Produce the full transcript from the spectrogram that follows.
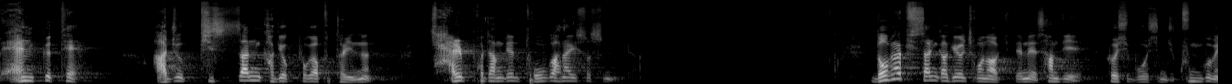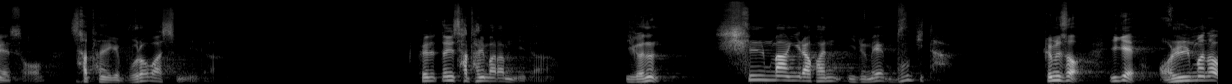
맨 끝에 아주 비싼 가격표가 붙어 있는 잘 포장된 도구가 하나 있었습니다. 너무나 비싼 가격을 적어 놓았기 때문에 사람들이 그것이 무엇인지 궁금해서 사탄에게 물어봤습니다. 그랬더니 사탄이 말합니다. 이거는 실망이라고 한 이름의 무기다. 그러면서 이게 얼마나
